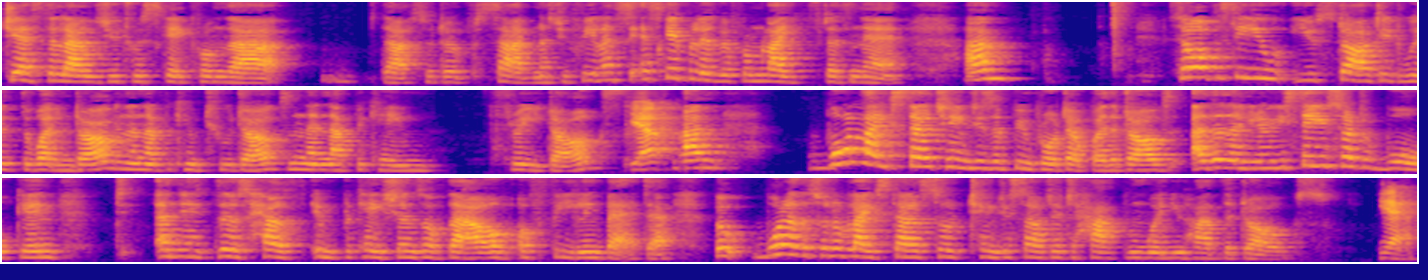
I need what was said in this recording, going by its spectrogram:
just allows you to escape from that that sort of sadness you feel and escape a little bit from life, doesn't it? Um. So obviously you you started with the one dog, and then that became two dogs, and then that became three dogs. Yeah. Um. What lifestyle changes have been brought out by the dogs, other than you know you say you started walking? And there's health implications of that of, of feeling better. But what other sort of lifestyle sort of changes started to happen when you had the dogs? Yeah.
